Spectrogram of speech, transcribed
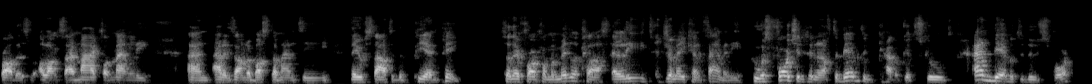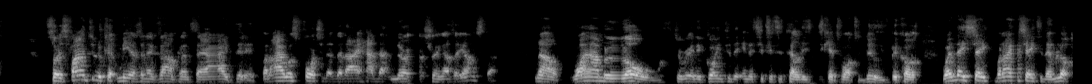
brothers, alongside Michael Manley and Alexander Bustamante, they started the PNP. So therefore, I'm from a middle class elite Jamaican family who was fortunate enough to be able to have a good school and be able to do sport. So it's fine to look at me as an example and say I did it, but I was fortunate that I had that nurturing as a youngster. Now, why I'm loath to really go into the inner city to tell these kids what to do is because when they say, when I say to them, look,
